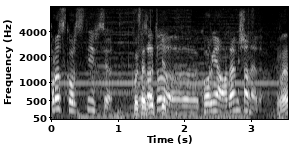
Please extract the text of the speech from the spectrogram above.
просто ko'rsatdi и все Ko'rsatib Zato, ketdi. e, ko'rgan odam ishonadi. Ha?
